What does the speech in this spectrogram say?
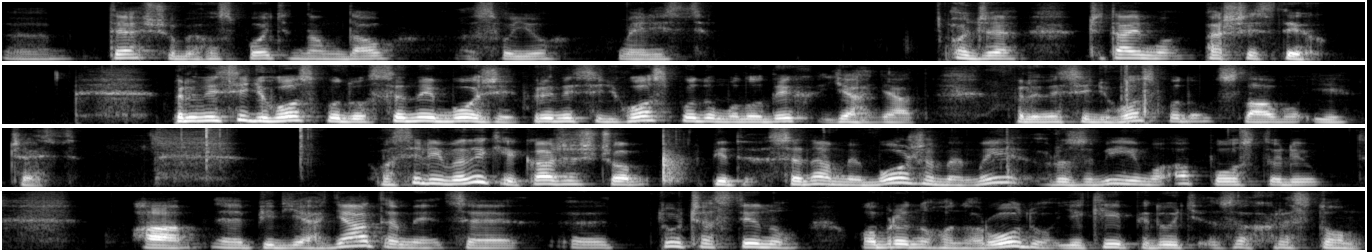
е, те, щоб Господь нам дав свою милість. Отже, читаємо перший стих. Принесіть Господу, сини Божі, принесіть Господу молодих ягнят, принесіть Господу славу і честь. Василій Великий каже, що під синами Божими ми розуміємо апостолів, а е, під ягнятами це е, ту частину обраного народу, які підуть за Христом.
